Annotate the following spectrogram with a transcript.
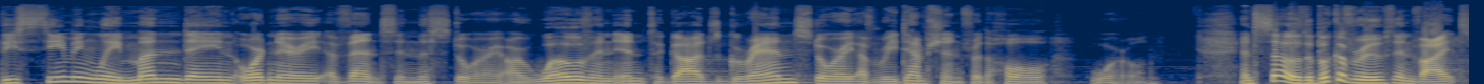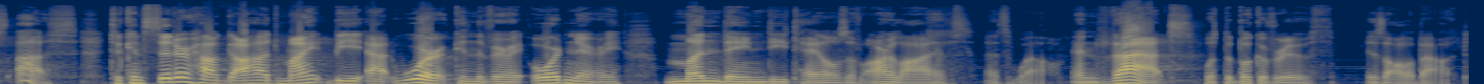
these seemingly mundane, ordinary events in this story are woven into God's grand story of redemption for the whole world. And so the book of Ruth invites us to consider how God might be at work in the very ordinary, mundane details of our lives as well. And that's what the book of Ruth is all about.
